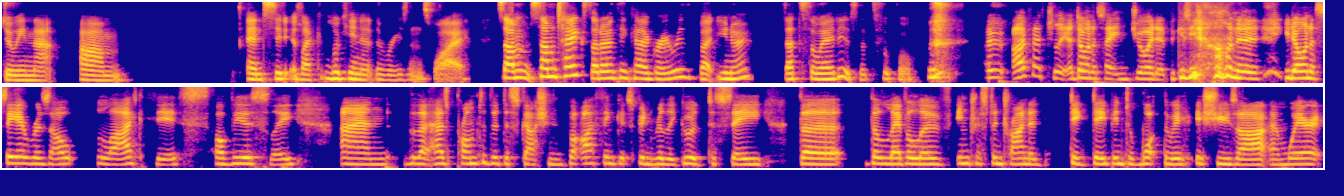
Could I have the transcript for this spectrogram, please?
doing that um, and sit, like looking at the reasons why. Some some takes I don't think I agree with, but you know that's the way it is. That's football. I've actually I don't want to say enjoyed it because you don't want to you don't want to see a result like this, obviously, and that has prompted the discussion. But I think it's been really good to see the the level of interest in trying to dig deep into what the issues are and where it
